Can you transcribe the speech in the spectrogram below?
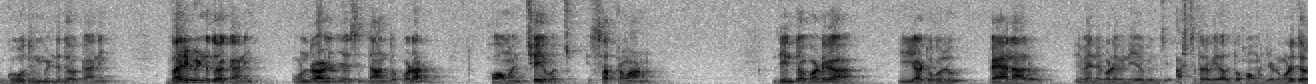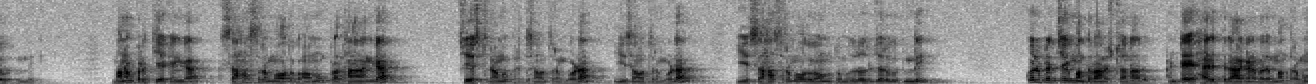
గోధుమ పిండితో కానీ వరి పిండితో కానీ ఉండ్రాళ్ళు చేసి దాంతో కూడా హోమం చేయవచ్చు. ఇది సప్రమాణం దీంతో పాటుగా ఈ అటుకులు పేలాలు ఇవన్నీ కూడా వినియోగించి అష్టద్రవ్యాలతో హోమం చేయడం కూడా జరుగుతుంది. మనం ప్రత్యేకంగా సహస్రమోదక హోమం ప్రధానంగా చేస్తున్నాము. ప్రతి సంవత్సరం కూడా ఈ సంవత్సరం కూడా ఈ సహస్రమోదక హోమం తొమ్మిది రోజులు జరుగుతుంది. కొన్ని ప్రత్యేక మంత్రానుష్ఠానాలు అంటే హరిద్రా గణపతి మంత్రము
